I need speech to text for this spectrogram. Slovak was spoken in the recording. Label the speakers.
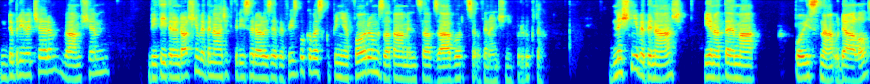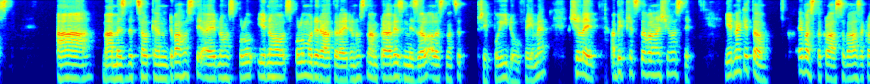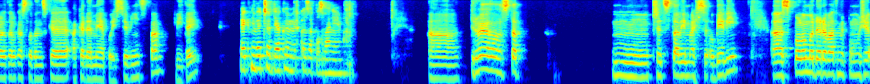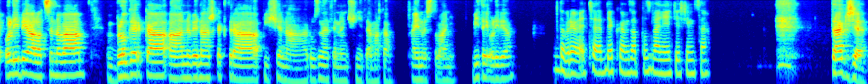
Speaker 1: Dobrý večer vám všem. Vítejte na dalším webináři, který se realizuje ve facebookové skupině Fórum Zlatá minca v závorce o finančních produktech. Dnešní webinář je na téma pojistná událost a máme zde celkem dva hosty a jednoho, spolu, jednoho spolumoderátora. Jeden host nám právě zmizel, ale snad se připojí, doufejme. Čili, abych představil naši hosty. Jednak je to Eva Stoklásová, zakladatelka Slovenské akademie pojišťovnictva. Vítej.
Speaker 2: Pekný večer, ďakujem Mirko za pozvanie.
Speaker 1: A druhého hosta mm, představím, až se objeví. A spolumoderovat mi pomůže Olivia Lacenová, blogerka a novinářka, která píše na různé finanční témata a investování. Vítej, Olivia.
Speaker 3: Dobrý večer, ďakujem za pozvanie, teším sa.
Speaker 1: Takže,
